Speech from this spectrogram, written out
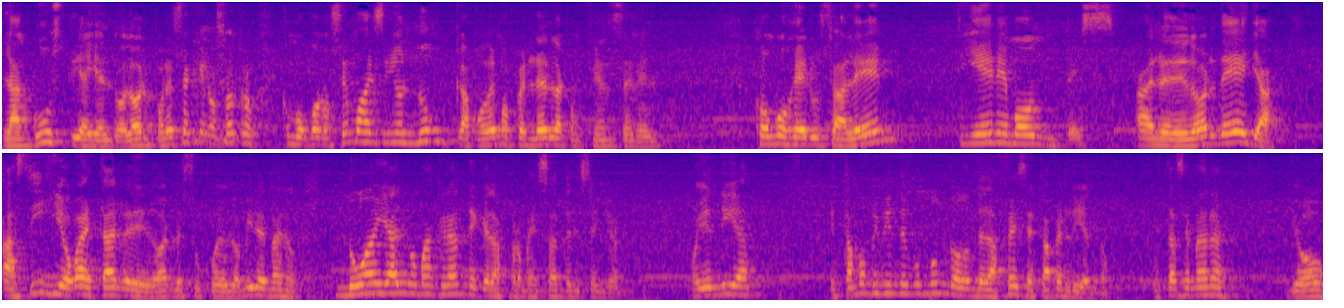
la angustia y el dolor. Por eso es que nosotros, como conocemos al Señor, nunca podemos perder la confianza en Él. Como Jerusalén tiene montes alrededor de ella, así Jehová está alrededor de su pueblo. Mire hermano, no hay algo más grande que las promesas del Señor. Hoy en día estamos viviendo en un mundo donde la fe se está perdiendo. Esta semana yo,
